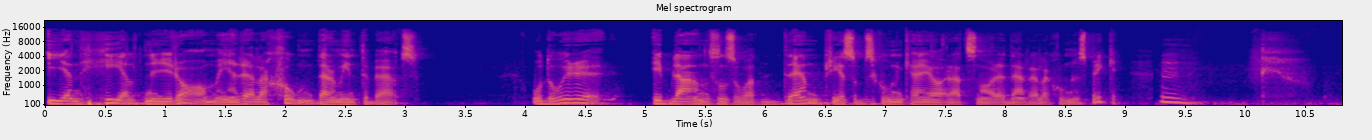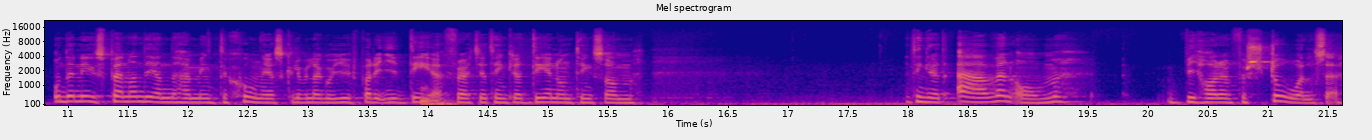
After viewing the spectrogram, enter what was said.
i en helt ny ram, i en relation där de inte behövs. Och då är det ibland som så att den presuppositionen kan göra att snarare den relationen spricker. Mm. Och den är ju spännande igen det här med intentioner. Jag skulle vilja gå djupare i det mm. för att jag tänker att det är någonting som jag tänker att även om vi har en förståelse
